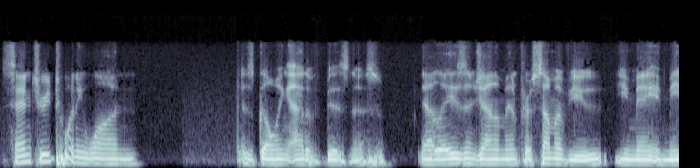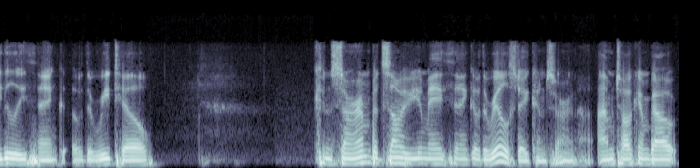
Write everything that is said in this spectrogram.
Century 21 is going out of business. Now, ladies and gentlemen, for some of you, you may immediately think of the retail concern, but some of you may think of the real estate concern. I'm talking about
